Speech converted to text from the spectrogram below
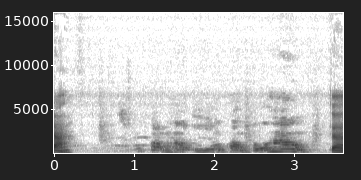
จ้าของเฮาเองของตัวเฮาจ้า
